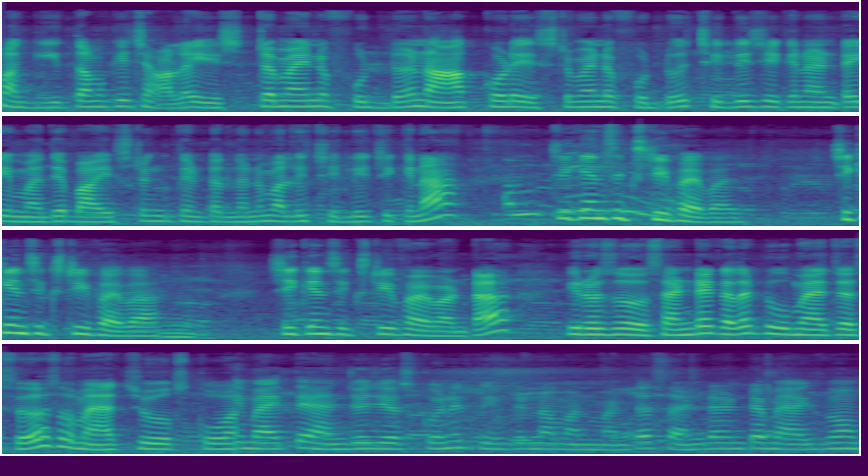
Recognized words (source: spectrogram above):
మా గీతమ్మకి చాలా ఇష్టమైన ఫుడ్ నాకు కూడా ఇష్టమైన ఫుడ్. చిల్లీ చికెన్ అంటే ఈ మధ్య బాగా ఇష్టంగా తింటుందని మళ్ళీ chilli chicken? Chicken sixty five? Chicken sixty five? Chicken sixty five అంట. ఈరోజు సండే కదా టూ మ్యాచెస్ సో మ్యాచ్ చూసుకో మేమైతే ఎంజాయ్ చేసుకొని తింటున్నాం అనమాట సండే అంటే మ్యాక్సిమం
